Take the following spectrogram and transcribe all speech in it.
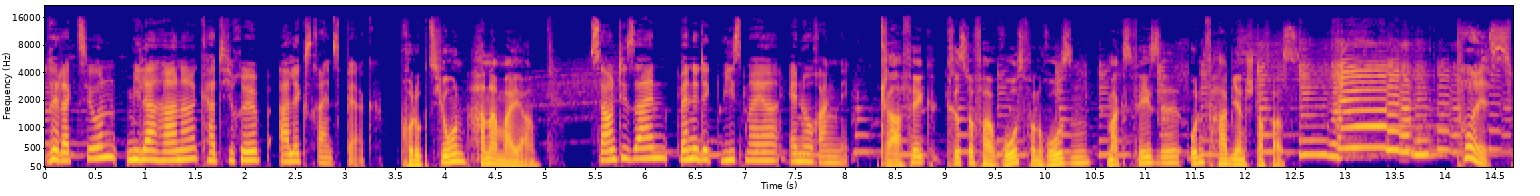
Redaktion Mila Hahner, Kathi Röb, Alex Reinsberg. Produktion Hanna Meyer. Sounddesign Benedikt Wiesmeier, Enno Rangnick. Grafik Christopher Roos von Rosen, Max Fesel und Fabian Stoffers. Puls.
